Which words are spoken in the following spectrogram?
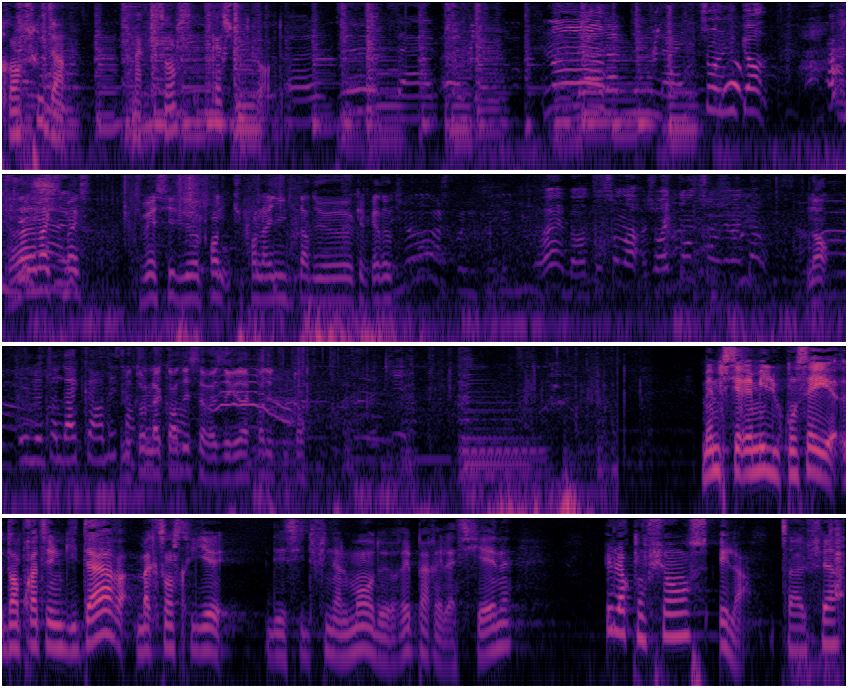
quand soudain, Maxence casse une corde. Max, Max, tu vas essayer de prendre, tu prends la guitare de quelqu'un d'autre Ouais, bah de toute façon, j'aurais le temps de changer maintenant. Non. Et le temps d'accorder, Le temps de l'accorder, ça va se désaccorder tout le temps. Même si Rémi lui conseille d'emprunter une guitare, Maxence Riet décide finalement de réparer la sienne, et la confiance est là. Ça va le faire,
